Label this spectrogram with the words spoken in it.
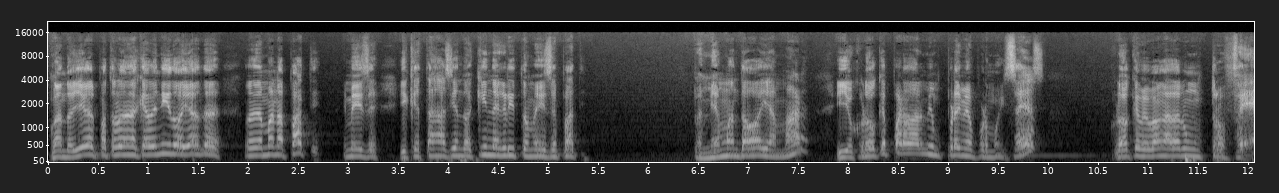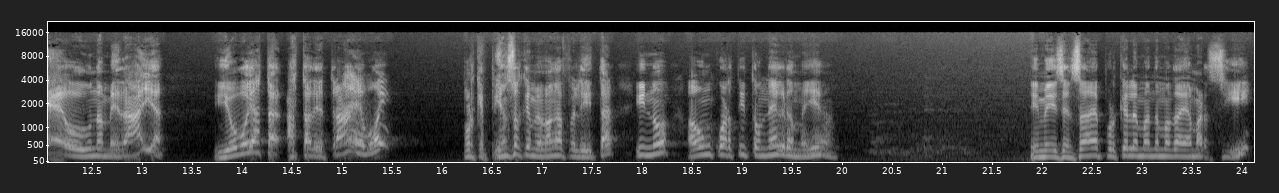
Cuando llega el patrón que ha venido allá de la hermana Pati, y me dice, ¿y qué estás haciendo aquí, negrito? Me dice Pati. Pues me han mandado a llamar. Y yo creo que para darme un premio por Moisés, creo que me van a dar un trofeo, una medalla. Y yo voy hasta, hasta detrás, voy. Porque pienso que me van a felicitar. Y no, a un cuartito negro me llevan. Y me dicen, ¿sabe por qué le mandamos a llamar? Sí,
